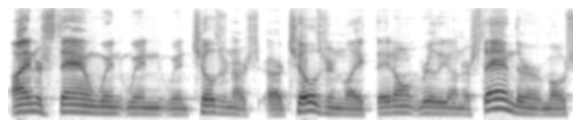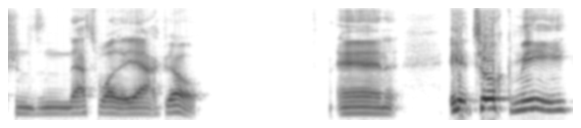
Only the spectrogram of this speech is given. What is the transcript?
I understand when when when children are are children, like they don't really understand their emotions, and that's why they act out. And it took me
